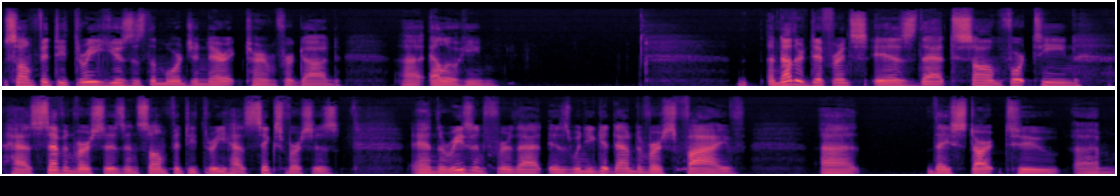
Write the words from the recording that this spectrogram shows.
Psalm 53 uses the more generic term for God, uh, Elohim. Another difference is that Psalm 14 has seven verses and Psalm 53 has six verses. And the reason for that is when you get down to verse 5, uh, they start to um,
